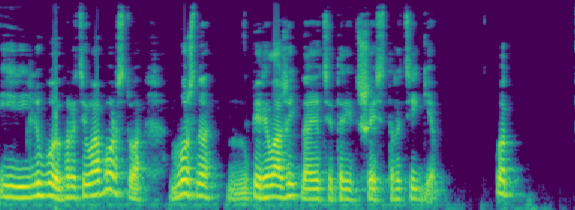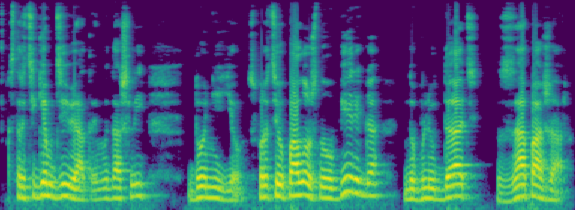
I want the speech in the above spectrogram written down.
и любое противоборство можно переложить на эти 36 стратегем. Вот стратегем 9 мы дошли до нее. С противоположного берега наблюдать за пожар.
